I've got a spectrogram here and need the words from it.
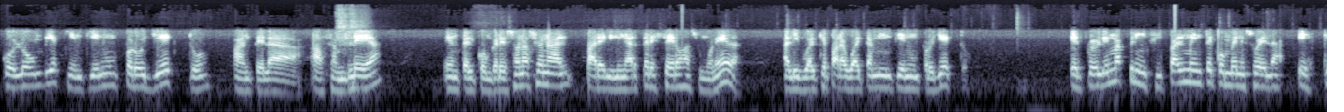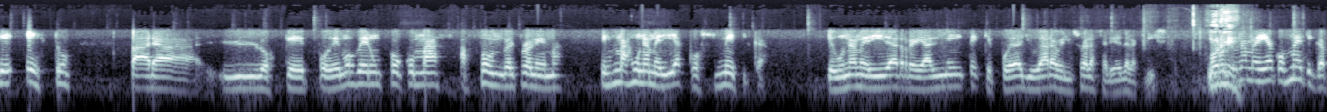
Colombia, quien tiene un proyecto ante la Asamblea, ante el Congreso Nacional, para eliminar tres ceros a su moneda, al igual que Paraguay también tiene un proyecto. El problema principalmente con Venezuela es que esto, para los que podemos ver un poco más a fondo el problema, es más una medida cosmética que una medida realmente que pueda ayudar a Venezuela a salir de la crisis. Y es una medida cosmética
